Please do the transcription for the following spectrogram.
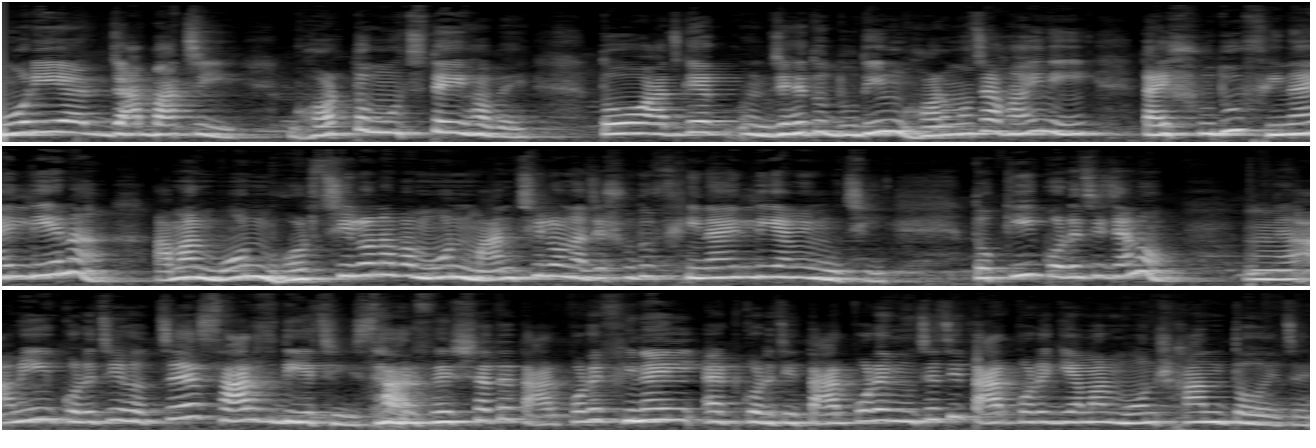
মরি আর যা বাঁচি, ঘর তো মুছতেই হবে। তো আজকে যেহেতু দুদিন ঘর মোছা হয়নি, তাই শুধু ফিনাইল দিয়ে না, আমার মন ভরছিল না বা মন মানছিল না যে শুধু ফিনাইল দিয়ে আমি মুছি। তো কি করেছি জানো? আমি করেছি হচ্ছে সার্ফ দিয়েছি। সার্ফের সাথে তারপরে ফিনাইল অ্যাড করেছি। তারপরে মুছেছি, তারপরে গিয়ে আমার মন শান্ত হয়েছে।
